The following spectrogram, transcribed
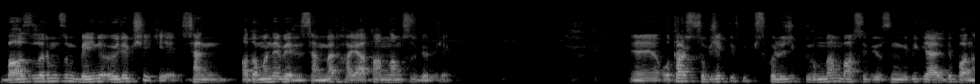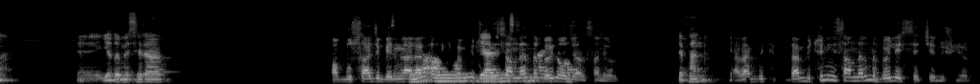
bazılarımızın beyni öyle bir şey ki sen adama ne verirsen ver hayatı anlamsız görecek. Ee, o tarz subjektif bir psikolojik durumdan bahsediyorsun gibi geldi bana. Ee, ya da mesela Ama bu sadece benimle alakalı değil. Ben bütün insanların da böyle olacağını sanıyorum. efendim Ya ben bütün, ben bütün insanların da böyle hissedeceğini düşünüyorum.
